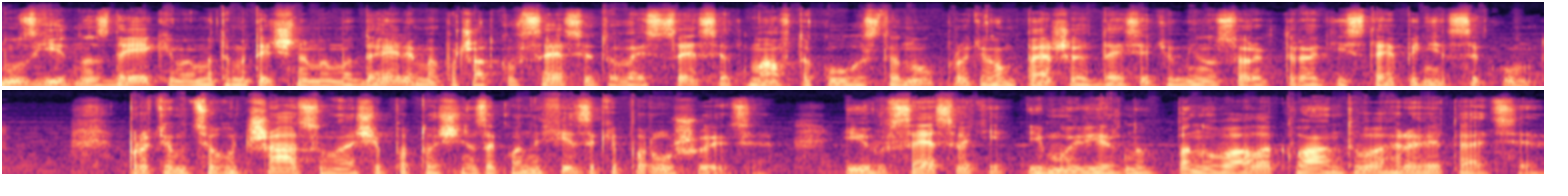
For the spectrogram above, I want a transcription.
Ну, згідно з деякими математичними моделями початку Всесвіту, весь Всесвіт мав таку густину протягом перших 10 у мінус 43 степені секунд. Протягом цього часу наші поточні закони фізики порушуються, і у Всесвіті, ймовірно, панувала квантова гравітація.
